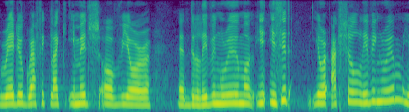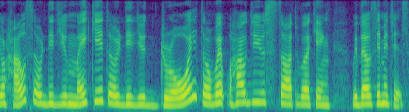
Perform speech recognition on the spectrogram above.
radiographic like image of your uh, the living room? Is it your actual living room, your house, or did you make it, or did you draw it, or how do you start working with those images?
